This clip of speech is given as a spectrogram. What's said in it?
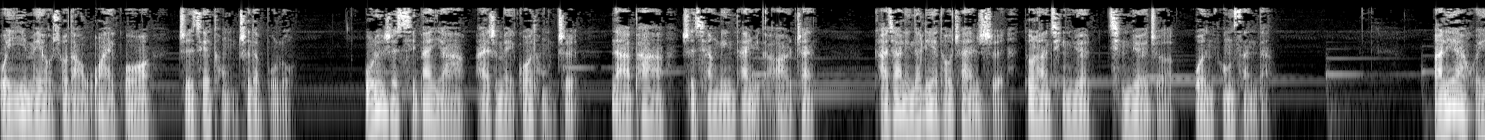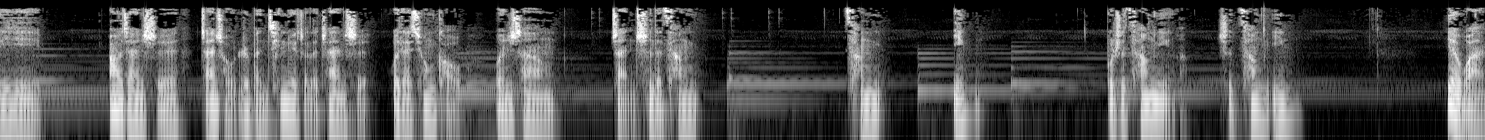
唯一没有受到外国直接统治的部落。无论是西班牙还是美国统治，哪怕是枪林弹雨的二战，卡加林的猎头战士都让侵略侵略者闻风丧胆。玛利亚回忆，二战时斩首日本侵略者的战士会在胸口纹上展翅的苍苍。鹰，不是苍蝇啊，是苍鹰。夜晚，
